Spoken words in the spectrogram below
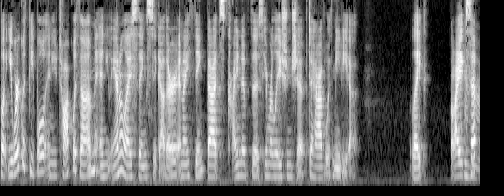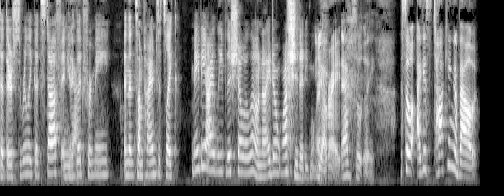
But you work with people and you talk with them and you analyze things together. And I think that's kind of the same relationship to have with media. Like I accept mm-hmm. that there's really good stuff and you're Yeah. good for me. And then sometimes it's like maybe I leave this show alone and I don't watch it anymore. Yep, Right. absolutely So I guess talking about,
